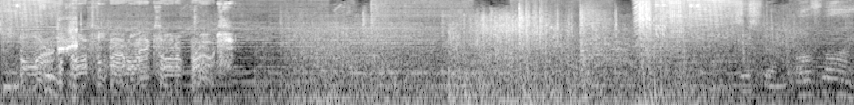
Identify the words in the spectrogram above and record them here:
Deep Alert! critical. Hostile BattleMechs on approach. System offline.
